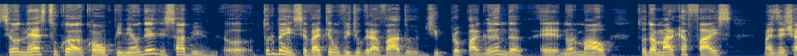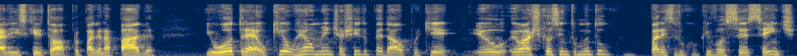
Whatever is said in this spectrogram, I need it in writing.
ser honesto com a, com a opinião dele, sabe? Tudo bem, você vai ter um vídeo gravado de propaganda, é normal, toda marca faz, mas deixar ali escrito, ó, propaganda paga. E o outro é o que eu realmente achei do pedal, porque eu, eu acho que eu sinto muito parecido com o que você sente,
